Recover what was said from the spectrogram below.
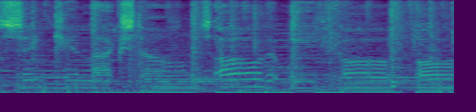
Sinking like stones, all that we fall for.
